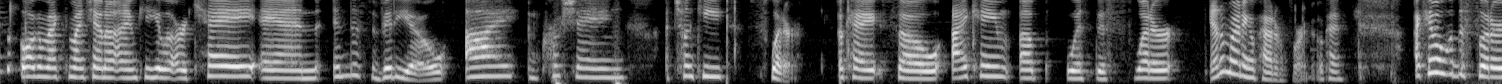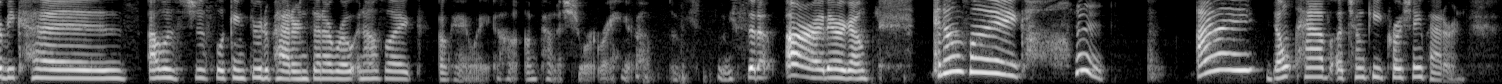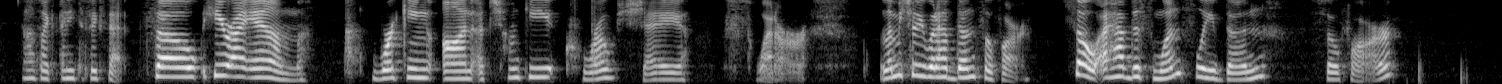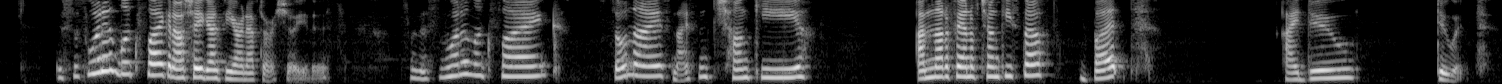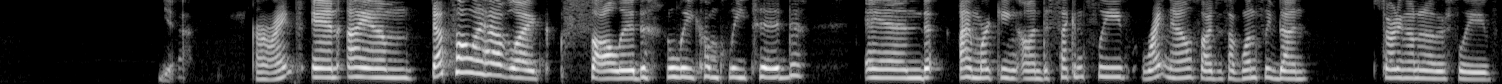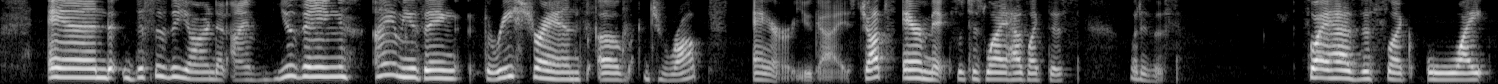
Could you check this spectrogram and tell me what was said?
guys, welcome back to my channel. I am Kahilah RK and in this video I am crocheting a chunky sweater. Okay, so I came up with this sweater and I'm writing a pattern for it, okay? I came up with this sweater because I was just looking through the patterns that I wrote and I was like, okay, wait, I'm kind of short right here. Let me, let me sit up. All right, there we go. And I was like, hmm, I don't have a chunky crochet pattern. And I was like, I need to fix that. So here I am working on a chunky crochet sweater. Let me show you what I have done so far. So I have this one sleeve done so far. This is what it looks like, and I'll show you guys the yarn after I show you this. So this is what it looks like. So nice, nice and chunky. I'm not a fan of chunky stuff, but I do do it. Yeah. All right, and I am, that's all I have like solidly completed. And I'm working on the second sleeve right now, so I just have one sleeve done, starting on another sleeve. And this is the yarn that I'm using. I am using three strands of Drops Air, you guys. Drops Air Mix, which is why it has like this, what is this? So it has this like white,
